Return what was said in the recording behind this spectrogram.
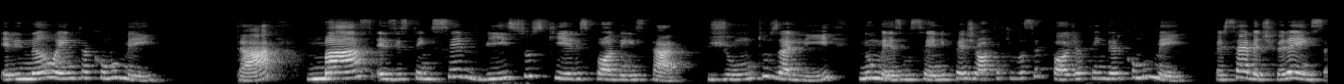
ele não entra como MEI, tá? Mas existem serviços que eles podem estar juntos ali no mesmo CNPJ que você pode atender como MEI. Percebe a diferença?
